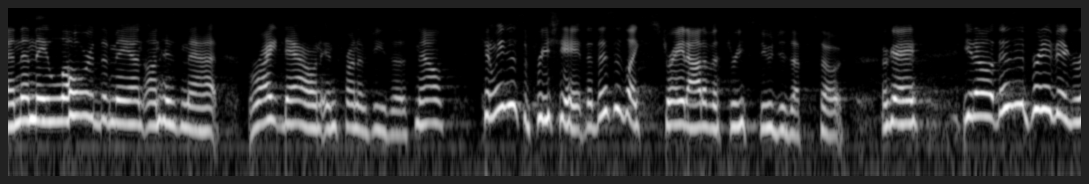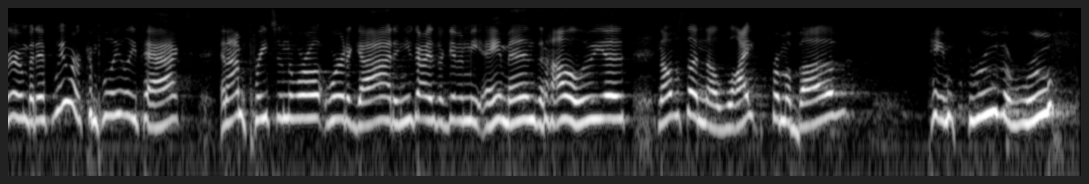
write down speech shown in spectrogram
And then they lowered the man on his mat right down in front of Jesus. Now, can we just appreciate that this is like straight out of a Three Stooges episode? Okay? You know, this is a pretty big room, but if we were completely packed and I'm preaching the word of God and you guys are giving me amens and hallelujahs, and all of a sudden a light from above came through the roof,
